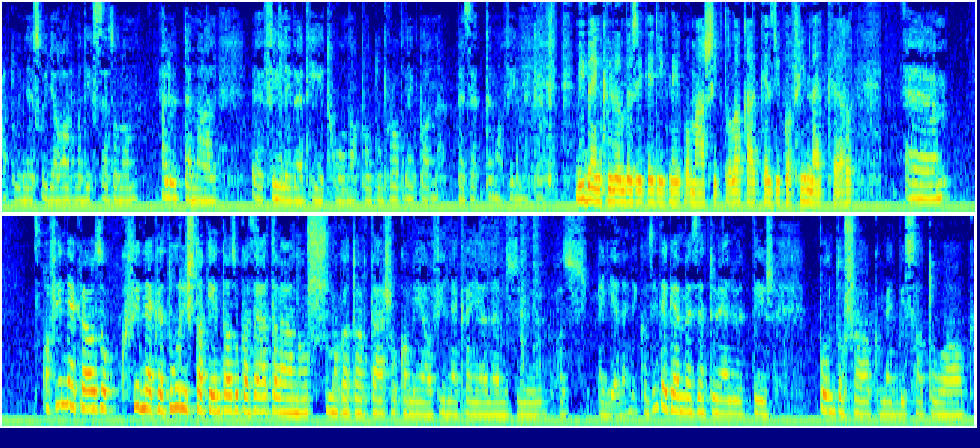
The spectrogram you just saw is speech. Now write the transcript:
hát úgy néz ki, hogy a harmadik szezonom előttem áll, fél évet, hét hónapot Dubrovnikban vezettem a finneket. Miben különbözik egyik nép a másiktól? Akár kezdjük a finnekkel. A finnekre azok, finnekre turistaként azok az általános magatartások, ami a finnekre jellemző, az megjelenik az idegenvezető előtt is. Pontosak, megbízhatóak,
